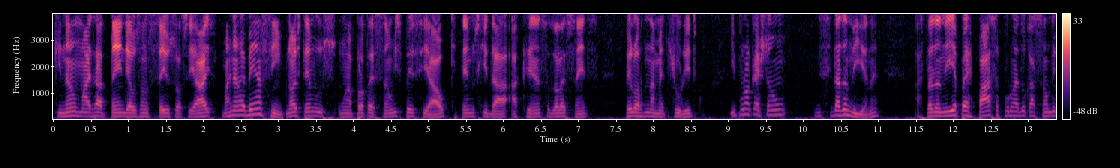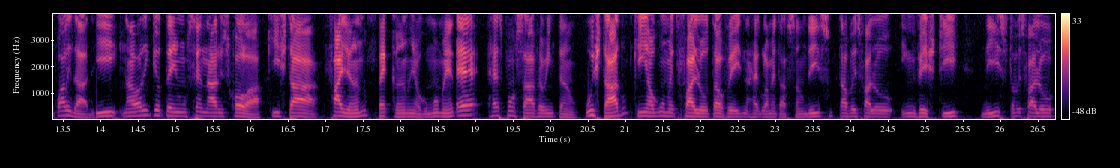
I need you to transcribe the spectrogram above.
que não mais atende aos anseios sociais, mas não é bem assim. Nós temos uma proteção especial que temos que dar a crianças e adolescentes pelo ordenamento jurídico e por uma questão de cidadania, né? A cidadania perpassa por uma educação de qualidade. E na hora em que eu tenho um cenário escolar que está falhando, pecando em algum momento, é responsável então o Estado, que em algum momento falhou talvez na regulamentação disso, talvez falhou em investir nisso, talvez falhou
